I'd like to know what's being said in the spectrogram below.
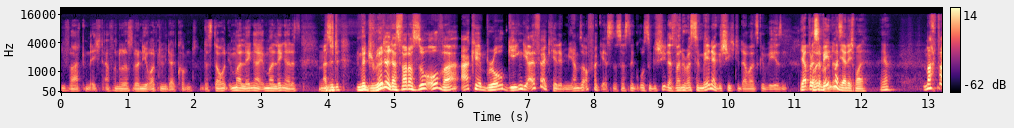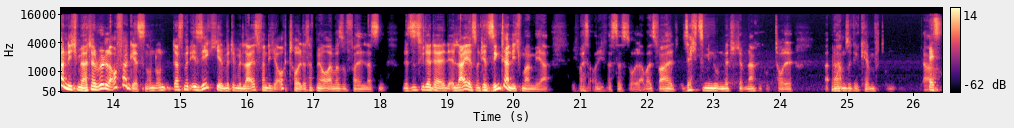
die warten echt einfach nur, dass Randy Orton wiederkommt. Und das dauert immer länger, immer länger. Das, mhm. Also mit Riddle, das war doch so over. AK Bro gegen die Alpha Academy, haben sie auch vergessen. Das ist eine große Geschichte. Das war eine WrestleMania-Geschichte damals gewesen. Ja, aber das erwähnt man ja nicht mal. Ja. Macht man nicht mehr, hat der Riddle auch vergessen. Und, und das mit Ezekiel, mit dem Elias, fand ich auch toll. Das hat mir auch einmal so fallen lassen. Und jetzt ist wieder der Elias und jetzt singt er nicht mal mehr. Ich weiß auch nicht, was das soll. Aber es war halt 16 Minuten Match, ich habe nachgeguckt, toll. Ja. Haben sie gekämpft. Und ja. Es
